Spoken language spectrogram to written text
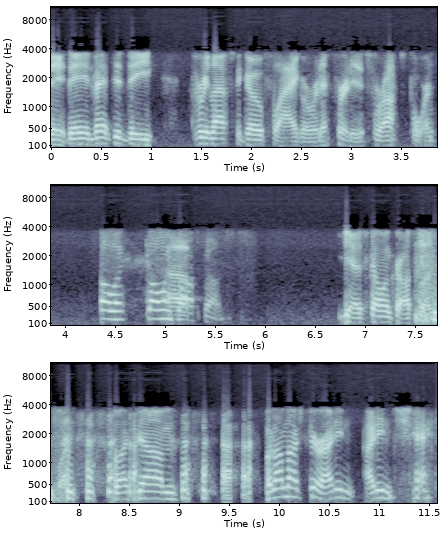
They they invented the three laps to go flag or whatever it is for Osborne. going going Uh, crossbones. Yeah, skull and crossbones flag. but um, but I'm not sure. I didn't I didn't check.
